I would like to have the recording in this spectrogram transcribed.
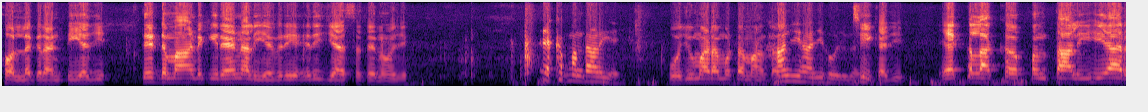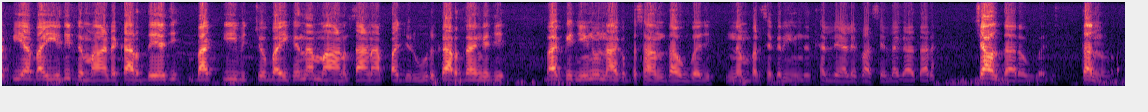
ਫੁੱਲ ਗਾਰੰਟੀ ਆ ਜੀ। ਤੇ ਡਿਮਾਂਡ ਕੀ ਰਹਿਣ ਵਾਲੀ ਹੈ ਵੀਰੇ ਇਹਦੀ ਜੈਸ ਤੇ ਨੋ ਜੀ। ਇੱਕ 45 ਹੈ। ਹੋ ਜੂ ਮਾੜਾ ਮੋਟਾ ਮਾਨਤਾ। ਹਾਂਜੀ ਹਾਂਜੀ ਹੋ ਜੂਗਾ। ਠੀਕ ਹੈ ਜੀ। 1 ਲੱਖ 45000 ਰੁਪਇਆ ਬਾਈ ਇਹਦੀ ਡਿਮਾਂਡ ਕਰਦੇ ਆ ਜੀ। ਬਾਕੀ ਵਿੱਚੋਂ ਬਾਈ ਕਹਿੰਦਾ ਮਾਨ ਤਾਨ ਆਪਾਂ ਜ਼ਰੂਰ ਕਰ ਦਾਂਗੇ ਜੀ। ਬਾਕੀ ਜਿਹਨੂੰ ਨਗ ਪਸੰਦ ਆਊਗਾ ਜੀ ਨੰਬਰ ਸਕਰੀਨ ਦੇ ਥੱਲੇ ਵਾਲੇ ਪਾਸੇ ਲਗਾਤਾਰ ਚੱਲਦਾ ਰਹੂਗਾ ਜੀ। ਧੰਨਵਾਦ।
